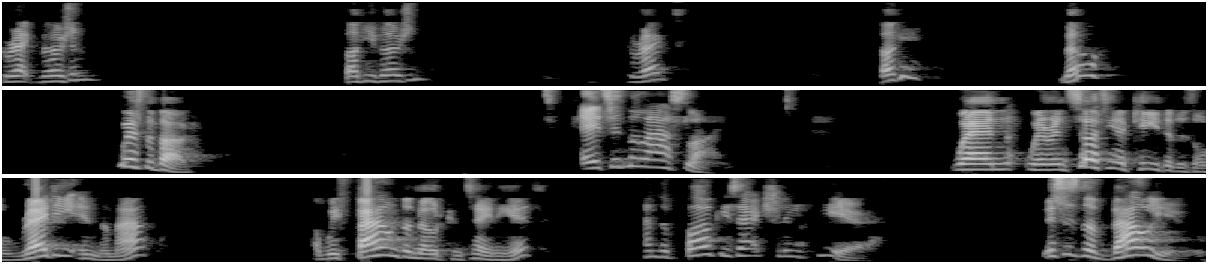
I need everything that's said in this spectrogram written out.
Correct version? Buggy version? Correct? Buggy? No? Where's the bug? It's in the last line. When we're inserting a key that is already in the map, and we found the node containing it, and the bug is actually here. This is the value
